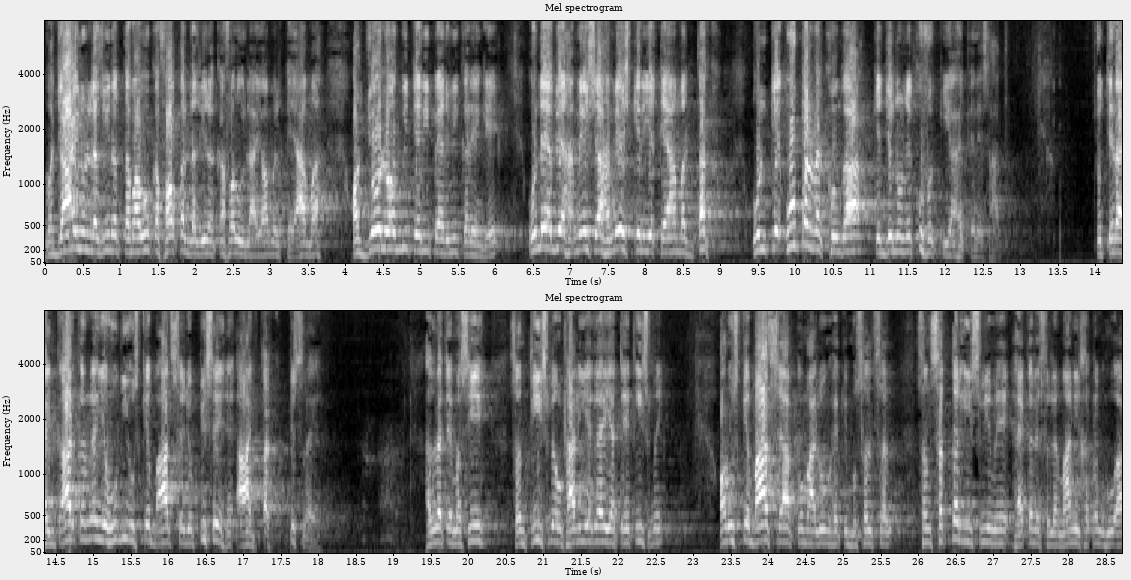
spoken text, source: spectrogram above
वह जाइन तबाऊ का फ़ौकल लजीन कफरुयाम और जो लोग भी तेरी पैरवी करेंगे, उन्हें अब हमेशा हमेश के लिए क्यामत तक उनके ऊपर रखूँगा कि जिन्होंने कुफर किया है तेरे साथ। जो तेरा इनकार कर रहे हैं, यहूदी उसके बाद से जो पिसे हैं, आज तक पिस रहे हैं। हज़रत मसीह सन तीस में उठा लिए गए या तैतीस में? और उसके बाद से आपको मालूम है कि मुसलसल सन सत्तर ईस्वी में हैकर सुलेमानी खत्म हुआ।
